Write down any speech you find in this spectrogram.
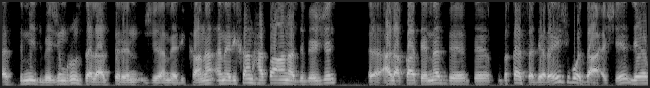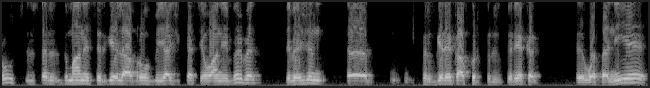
ئەستمی دبێژم ڕوس زەلالترن ژ ئەمریکانە ئەمریکان حتاانە دەبێژن علاقات ئێمە بقەسە دێڕێژ بۆ داعشێ لێ ڕوس سەر زمانی سرگێ لاڤۆ بیاژی کەسێوانی بربن دەبێژن پرزگرێکا کورد پرزگرێکە وطنيه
